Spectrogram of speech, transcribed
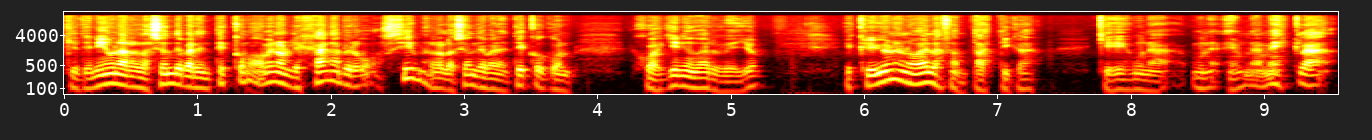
que tenía una relación de parentesco más o menos lejana, pero sí una relación de parentesco con Joaquín Eduardo Bello, escribió una novela fantástica, que es una, una, mezcla,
